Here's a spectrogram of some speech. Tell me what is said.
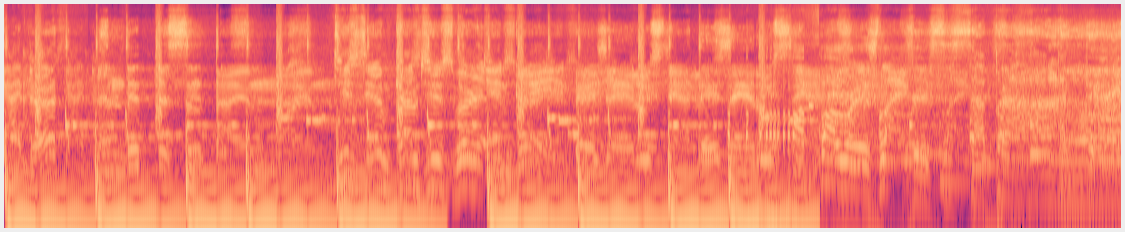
I heard, and that doesn't time. countries great. They say Ruslan, Our power is like this. Soprano.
